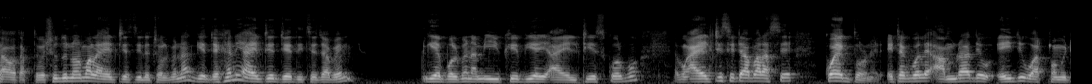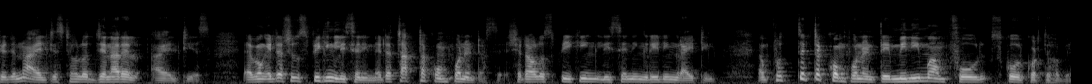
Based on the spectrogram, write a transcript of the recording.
তাও থাকতে হবে, শুধু নর্মাল আইএলটিএস দিলে চলবে না যেখানেই আইএলটিএস যে দিতে যাবেন গিয়ে বলবেন, আমি ইউকেবিআই আইএলটিএস করব। এবং আইএলটিএস এটা আবার আছে কয়েক ধরনের। এটা বলে আমরা যে, এই যে ওয়ার্ক পারমিটের জন্য আইএলটিএসটা হলো জেনারেল আইএলটিএস এবং এটা শুধু স্পিকিং লিসেনিং এটা চারটা কম্পোনেন্ট আছে। সেটা হলো স্পিকিং লিসেনিং রিডিং রাইটিং প্রত্যেকটা কম্পোনেন্টে মিনিমাম ফোর স্কোর করতে হবে।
